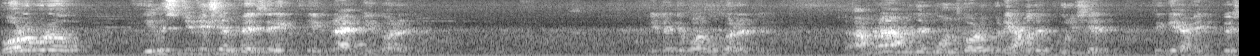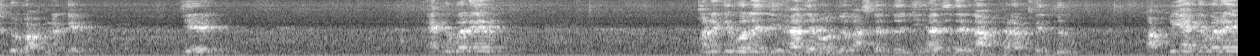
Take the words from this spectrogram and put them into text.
বড় বড় ইনস্টিটিউশন হয়েছে এই- ক্রাইমকে করার জন্য। এটাকে বন্ধ করার জন্য। আমরা আমাদের মন বড় করি আমাদের পুলিশের থেকে আমি রিকোয়েস্ট করব আপনাকে যে একেবারে অনেকে বলে জিহাদের মতন, আজকাল তো জিহাদিদের নাম খারাপ, কিন্তু আপনি একেবারে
